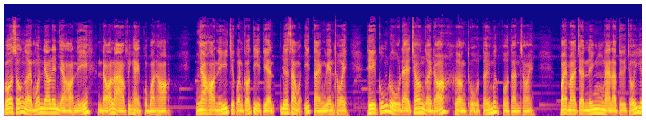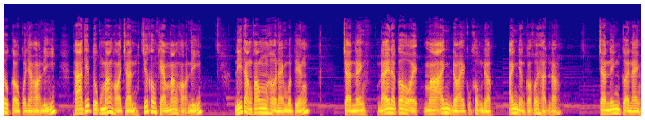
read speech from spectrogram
Vô số người muốn đeo lên nhà họ Lý, đó là vinh hạnh của bọn họ. Nhà họ Lý chỉ còn có tỷ tiện đưa ra một ít tài nguyên thôi, thì cũng đủ để cho người đó hưởng thụ tới mức vô tận rồi. Vậy mà Trần Ninh lại là từ chối yêu cầu của nhà họ Lý, thà tiếp tục mang họ Trần chứ không thèm mang họ Lý. Lý Thằng Phong hờ lạnh một tiếng. Trần Ninh, đây là cơ hội mà anh đòi cũng không được, anh đừng có hối hận đó. Trần Ninh cười lạnh.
